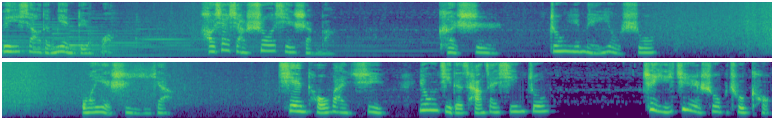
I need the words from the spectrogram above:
微笑的面对我，好像想说些什么，可是。终于没有说，我也是一样，千头万绪，拥挤的藏在心中，却一句也说不出口。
